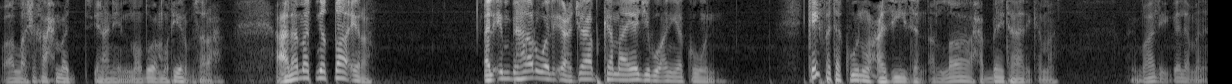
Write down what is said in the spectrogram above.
والله شيخ أحمد يعني الموضوع مثير بصراحة. على متن الطائرة. الانبهار والإعجاب كما يجب أن يكون. كيف تكون عزيزا؟ الله حبيت هذه كمان. يبغالي قلم أنا.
